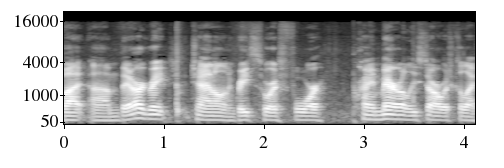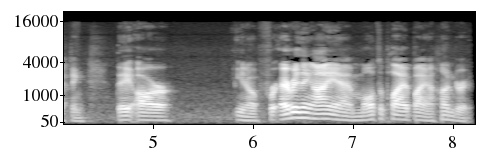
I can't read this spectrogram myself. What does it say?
But um, they are a great channel and a great source for primarily Star Wars collecting. They are, you know, for everything I am, multiply it by a hundred,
